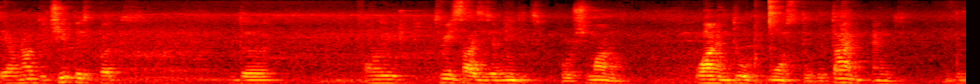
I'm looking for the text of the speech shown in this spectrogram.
They are not the cheapest, but the only three sizes are needed for Shimano. One and two most of the time and the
